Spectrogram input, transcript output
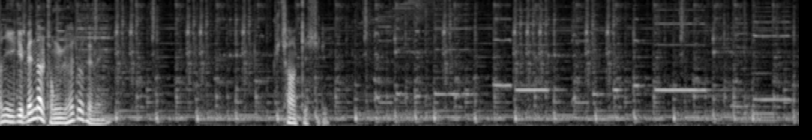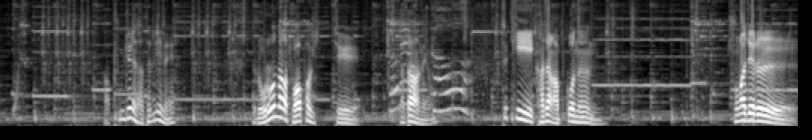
아니 이게 맨날 정리를 해줘야 되네. 귀찮았게 시리 아 품질이 다 틀리네. 로로나가 조합하기 되게 간단하네요. 특히 가장 앞권은 중화제를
